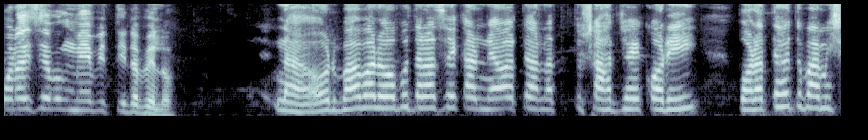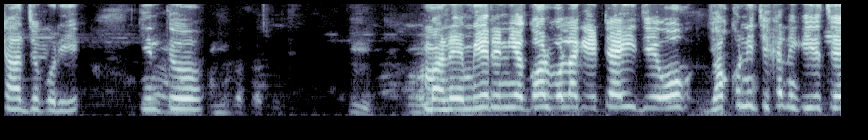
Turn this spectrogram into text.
পড়াইছে এবং মেয়ে বৃত্তিটা পেল? না ওর বাবার অবদান আছে কারণ নেওয়াতে আনাতে তো সাহায্য করেই পড়াতে হয়তো বা আমি সাহায্য করি কিন্তু মানে মেয়ের নিয়ে গর্ব লাগে এটাই যে ও যখনই যেখানে গিয়েছে,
